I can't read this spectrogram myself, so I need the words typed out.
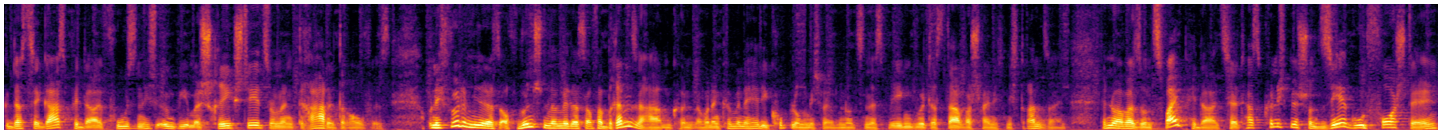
dass der Gaspedalfuß nicht irgendwie immer schräg steht, sondern gerade drauf ist. Und ich würde mir das auch wünschen, wenn wir das auf der Bremse haben könnten, aber dann können wir nachher die Kupplung nicht mehr benutzen. Deswegen wird das da wahrscheinlich nicht dran sein. Wenn du aber so ein Zweipedal-Set hast, könnte ich mir schon sehr gut vorstellen,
